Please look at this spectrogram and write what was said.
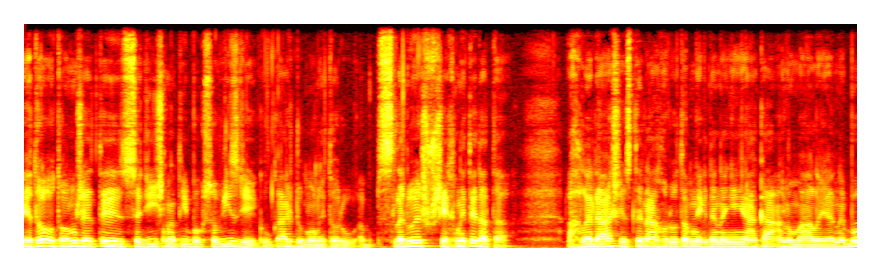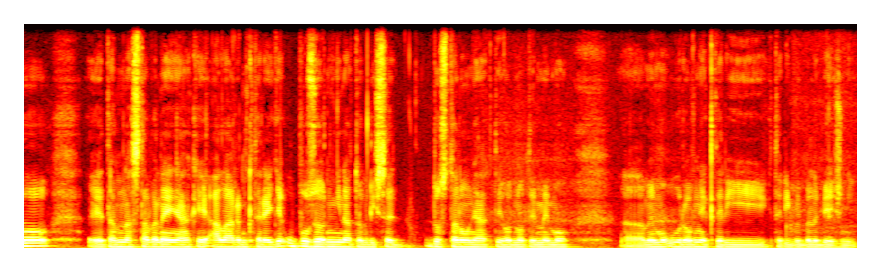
Je to o tom, že ty sedíš na té boxové zdi, koukáš do monitoru a sleduješ všechny ty data a hledáš, jestli náhodou tam někde není nějaká anomálie, nebo je tam nastavený nějaký alarm, který tě upozorní na to, když se dostanou nějak ty hodnoty mimo, eh, mimo úrovně, který, který by byly běžný.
